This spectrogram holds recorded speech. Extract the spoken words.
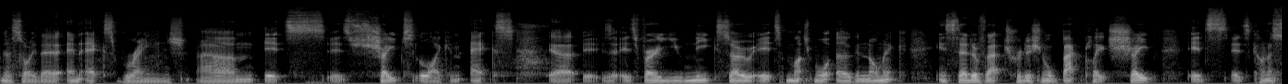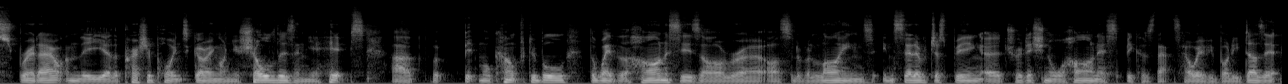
no, sorry, their NX range, um, it's it's shaped like an X. Uh, it's, it's very unique, so it's much more ergonomic. Instead of that traditional backplate shape, it's it's kind of spread out, and the uh, the pressure points going on your shoulders and your hips, uh, bit more comfortable. The way that the harnesses are uh, are sort of aligned, instead of just being a traditional harness, because that's how everybody does it.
